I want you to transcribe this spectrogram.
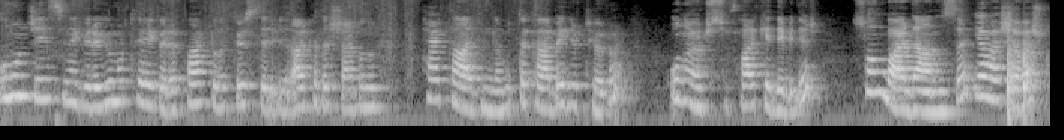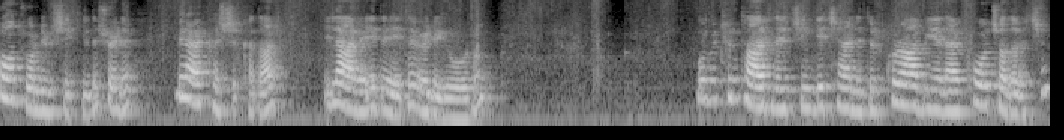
Unun cinsine göre, yumurtaya göre farklılık gösterebilir. Arkadaşlar bunu her tarifimde mutlaka belirtiyorum. Un ölçüsü fark edebilir. Son bardağınızı yavaş yavaş kontrollü bir şekilde şöyle birer kaşık kadar ilave ede ede öyle yoğurun. Bu bütün tarifler için geçerlidir. Kurabiyeler, poğaçalar için.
